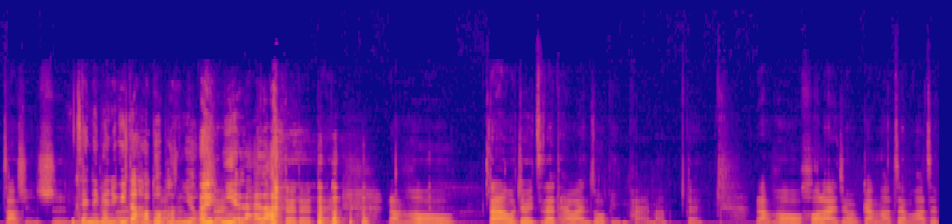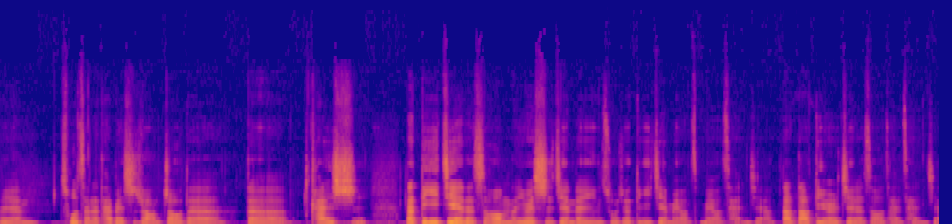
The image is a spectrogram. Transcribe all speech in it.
造型师，在那边就遇到好多朋友，哎，你也来了，对对对，然后当然我就一直在台湾做品牌嘛，对，然后后来就刚好振华这边促成了台北时装周的的开始。那第一届的时候，我们因为时间的因素，就第一届没有没有参加，那到第二届的时候才参加。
